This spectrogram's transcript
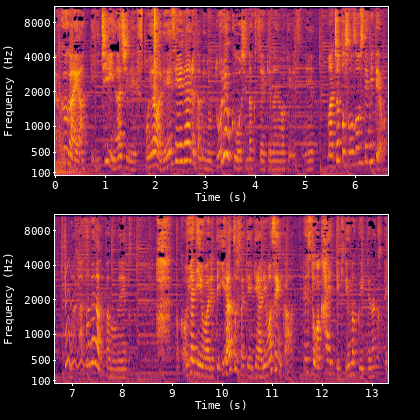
百害あって一理なしです。親は冷静であるための努力をしなくちゃいけないわけですね。まあちょっと想像してみてよ。またダメだったのね。とかはぁとか親に言われてイラッとした経験ありませんか？テストが返ってきてうまくいってなくて。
